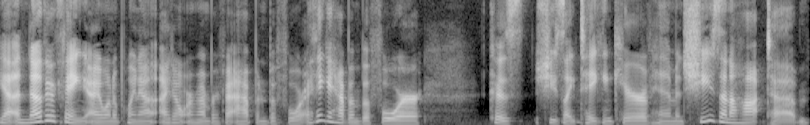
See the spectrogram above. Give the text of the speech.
Yeah, another thing I want to point out, I don't remember if it happened before. I think it happened before because she's like taking care of him and she's in a hot tub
